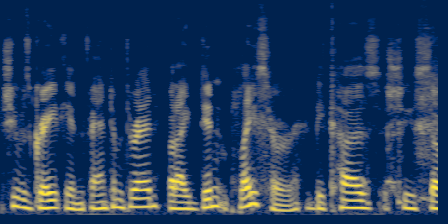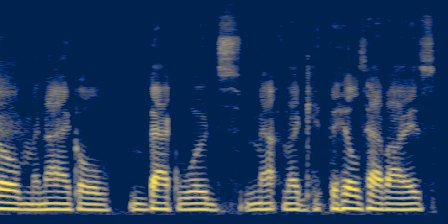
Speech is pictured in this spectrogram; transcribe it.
She was great in Phantom Thread, but I didn't place her because she's so maniacal, backwoods, like the hills have eyes.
